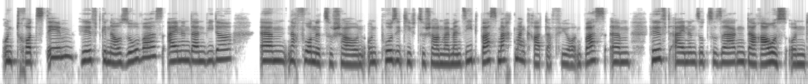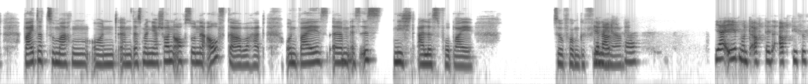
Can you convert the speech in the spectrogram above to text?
Und trotzdem hilft genau sowas, einen dann wieder ähm, nach vorne zu schauen und positiv zu schauen, weil man sieht, was macht man gerade dafür und was ähm, hilft einen sozusagen da raus und weiterzumachen und ähm, dass man ja schon auch so eine Aufgabe hat und weiß, ähm, Mhm. es ist nicht alles vorbei, so vom Gefühl Genau, her. total. Ja, eben, und auch, auch dieses,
